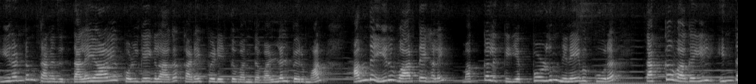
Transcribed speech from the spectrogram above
இரண்டும் தனது தலையாய கொள்கைகளாக கடைபிடித்து வந்த வள்ளல் பெருமான் அந்த இரு வார்த்தைகளை மக்களுக்கு எப்பொழுதும் நினைவு கூற தக்க வகையில் இந்த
